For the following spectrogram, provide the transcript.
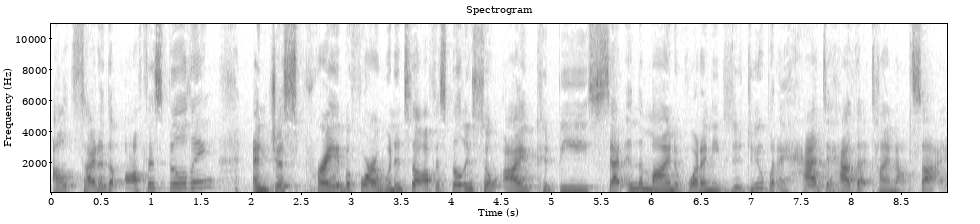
outside of the office building and just pray before I went into the office building so I could be set in the mind of what I needed to do, but I had to have that time outside.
